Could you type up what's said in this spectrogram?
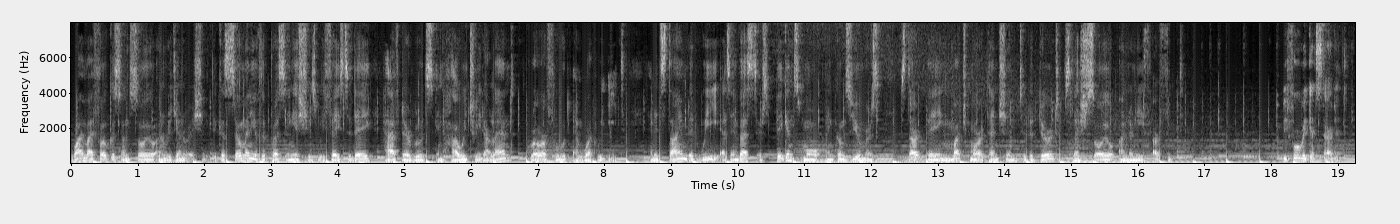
Why my focus on soil and regeneration? Because so many of the pressing issues we face today have their roots in how we treat our land, grow our food, and what we eat. And it's time that we, as investors, big and small, and consumers, start paying much more attention to the dirt slash soil underneath our feet. Before we get started,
